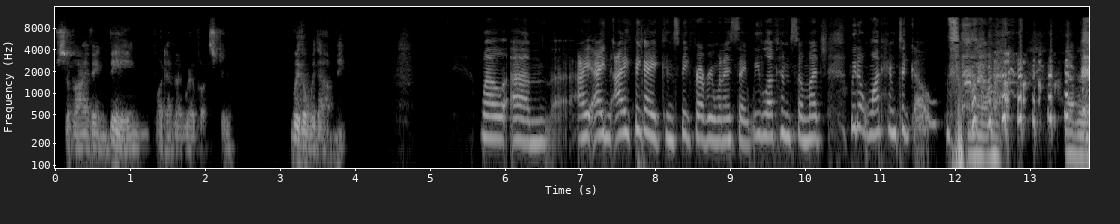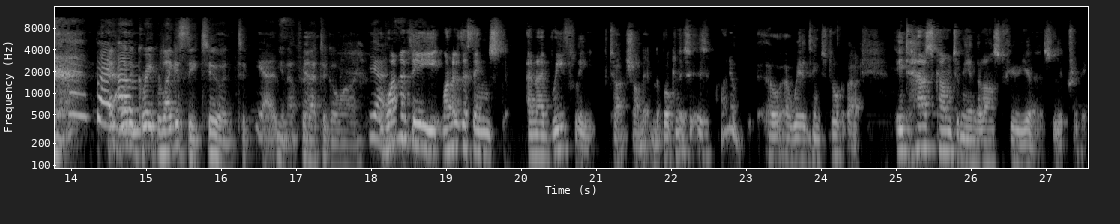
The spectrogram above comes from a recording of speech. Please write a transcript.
surviving, being whatever robots do, with or without me. Well, um, I, I, I think I can speak for everyone. I say we love him so much. We don't want him to go. no, never. But and what um, a great legacy too, and to yes. you know for yeah. that to go on. Yeah. One of the one of the things, and I briefly touch on it in the book, and it's, it's quite a a, a weird thing to talk about. It has come to me in the last few years, literally,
